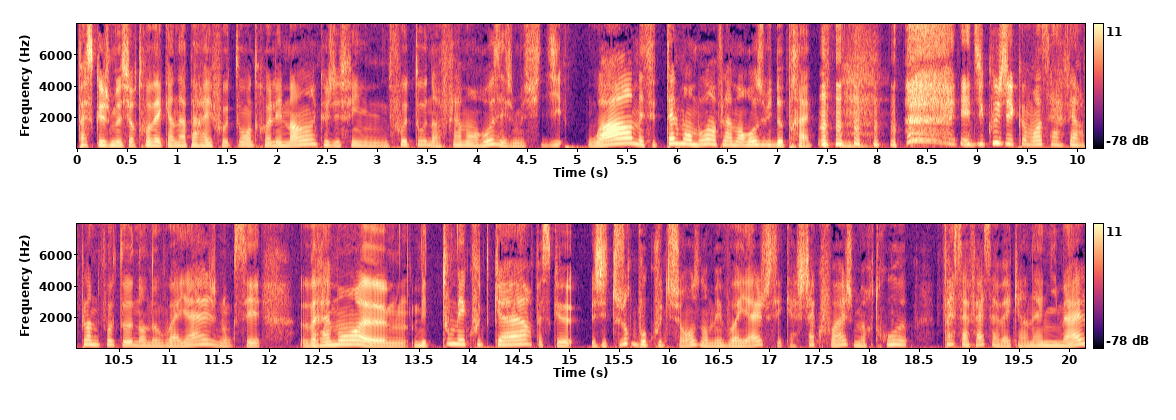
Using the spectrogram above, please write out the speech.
parce que je me suis retrouvée avec un appareil photo entre les mains, que j'ai fait une photo d'un flamant rose et je me suis dit waouh, mais c'est tellement beau un flamant rose vu de près. et du coup, j'ai commencé à faire plein de photos dans nos voyages. Donc c'est vraiment euh, tous mes coups de cœur parce que j'ai toujours beaucoup de chance dans mes voyages, c'est qu'à chaque fois, je me retrouve face à face avec un animal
